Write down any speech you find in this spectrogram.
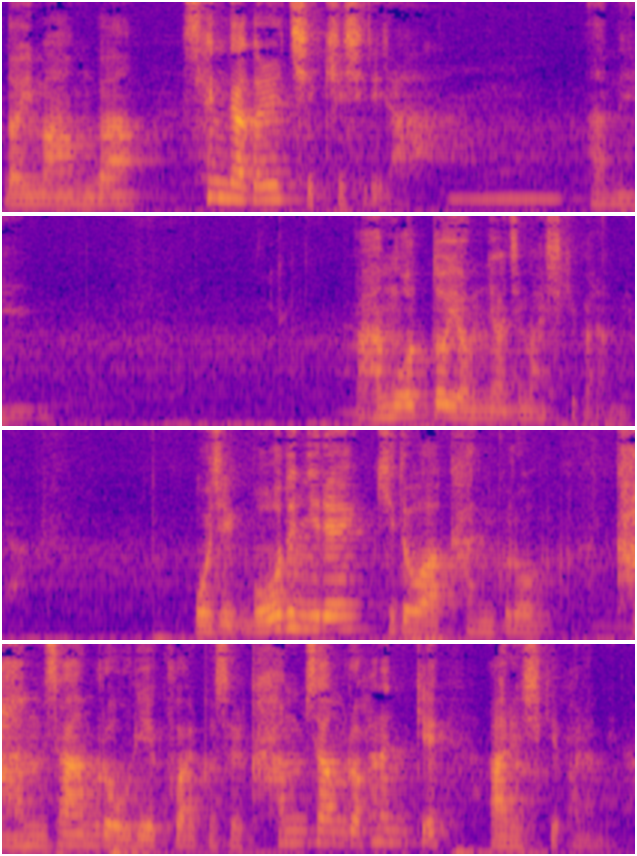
너희 마음과 생각을 지키시리라. 아멘. 아무것도 염려하지 마시기 바랍니다. 오직 모든 일에 기도와 간구로 감사함으로 우리의 구할 것을 감사함으로 하나님께 아뢰시기 바랍니다.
